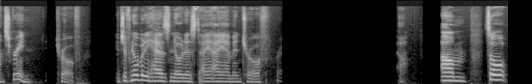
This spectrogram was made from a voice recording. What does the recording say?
on screen. Trove, which if nobody has noticed, I, I am in Trove. Yeah. Um. So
